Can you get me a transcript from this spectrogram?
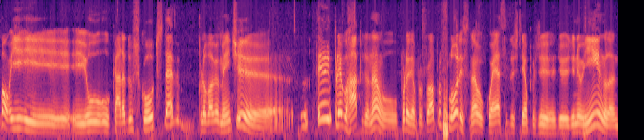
Bom, e, e o, o, cara dos Colts deve provavelmente ter um emprego rápido, né? O, por exemplo, o próprio Flores, né? O conhece dos tempos de, de, de New England,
